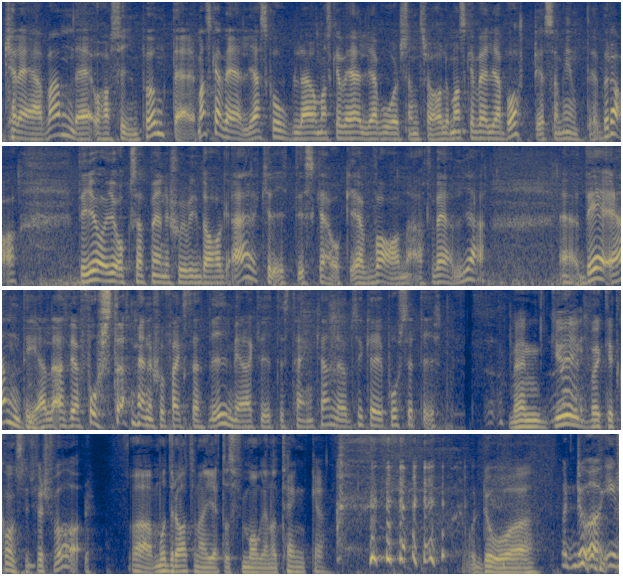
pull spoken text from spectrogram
krävande och ha synpunkter. Man ska välja skola och man ska välja vårdcentral och man ska välja bort det som inte är bra. Det gör ju också att människor idag är kritiska och är vana att välja. Eh, Det är en del, att vi har fostrat människor faktiskt att bli mer kritiskt tänkande och det tycker jag är positivt. Men gud, vilket konstigt försvar. Ja, Moderaterna har gett oss förmågan att tänka. Och då... Och då in...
